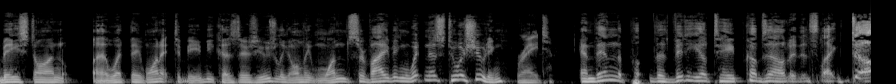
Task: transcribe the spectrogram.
based on. Uh, what they want it to be, because there's usually only one surviving witness to a shooting, Right. and then the the videotape comes out, and it's like, don't.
